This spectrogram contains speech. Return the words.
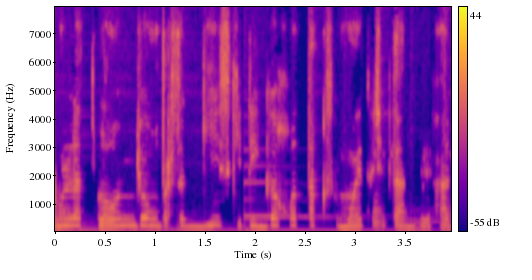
bulat, lonjong, persegi, segitiga, kotak, semua itu ciptaan Tuhan.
